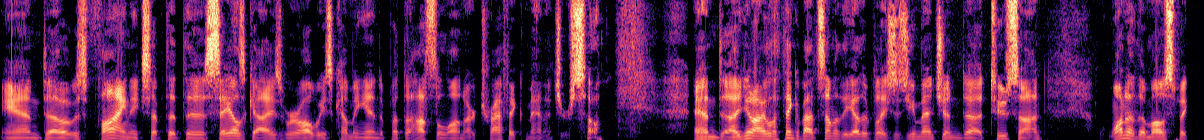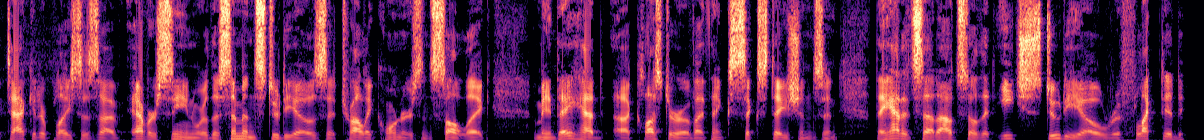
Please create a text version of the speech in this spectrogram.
And uh, it was fine, except that the sales guys were always coming in to put the hustle on our traffic manager. So, and uh, you know, I think about some of the other places you mentioned, uh, Tucson. One of the most spectacular places I've ever seen were the Simmons Studios at Trolley Corners in Salt Lake. I mean, they had a cluster of, I think, six stations, and they had it set out so that each studio reflected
